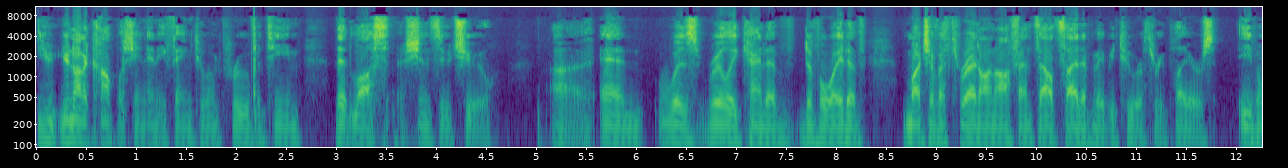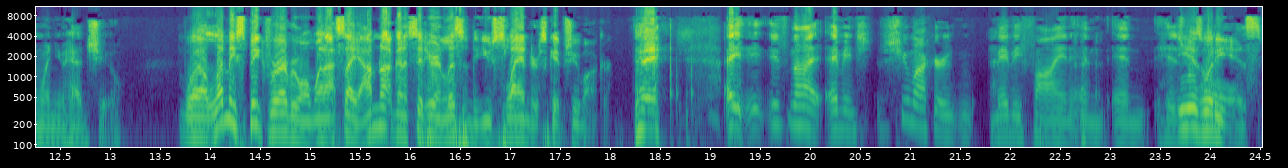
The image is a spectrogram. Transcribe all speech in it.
you, you're not accomplishing anything to improve a team that lost Shin-Soo Choo uh, and was really kind of devoid of much of a threat on offense outside of maybe two or three players, even when you had Choo. Well, let me speak for everyone when I say I'm not going to sit here and listen to you slander Skip Schumaker. it's not. I mean, Schumaker may be fine in in his. He is role, what he is.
